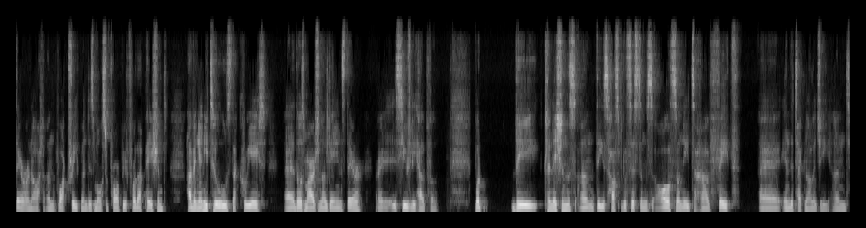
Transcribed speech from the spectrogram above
there or not and what treatment is most appropriate for that patient. Having any tools that create uh, those marginal gains there is are, hugely helpful. But the clinicians and these hospital systems also need to have faith uh, in the technology and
